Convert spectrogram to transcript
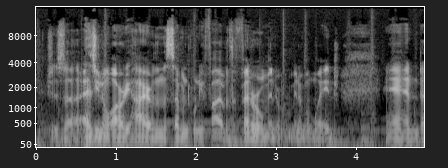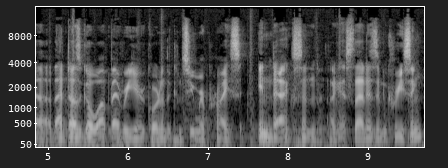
which is, uh, as you know, already higher than the seven twenty five of the federal minimum minimum wage, and uh, that does go up every year according to the Consumer Price Index, and I guess that is increasing.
